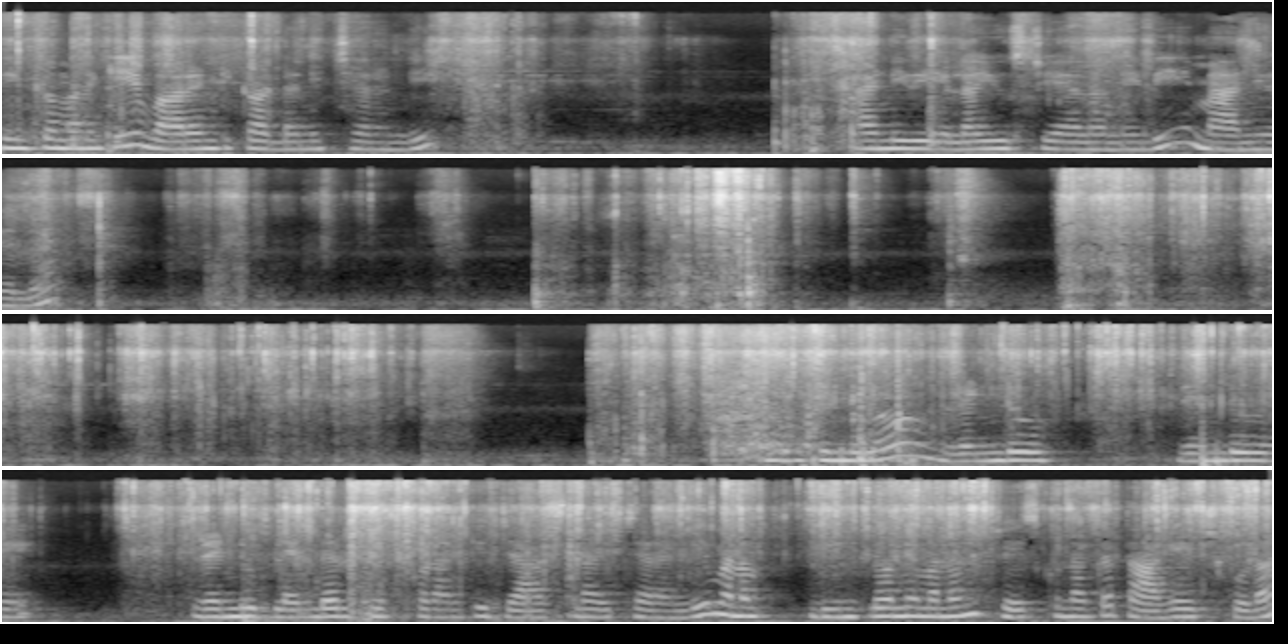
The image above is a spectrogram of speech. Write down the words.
దీంట్లో మనకి వారంటీ కార్డ్ అని ఇచ్చారండి. అండ్ ఇది ఎలా యూస్ చేయాలనేది మాన్యువల్. ఇందులో రెండు రెండు రెండు బ్లెండర్ చేసుకోవడానికి జాస్లా ఇచ్చారండి. మనం దీంట్లోనే మనం చేసుకున్నాక తాగేయచ్చు కూడా.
